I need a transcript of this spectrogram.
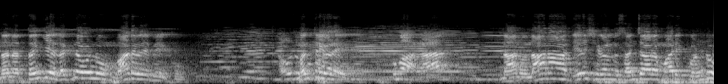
ನನ್ನ ತಂಗಿಯ ಲಗ್ನವನ್ನು ಮಾಡಲೇಬೇಕು. ಮಂತ್ರಿಗಳೇ ಕುಮಾರ. ನಾನು ನಾನಾ ದೇಶಗಳನ್ನು ಸಂಚಾರ ಮಾಡಿಕೊಂಡು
